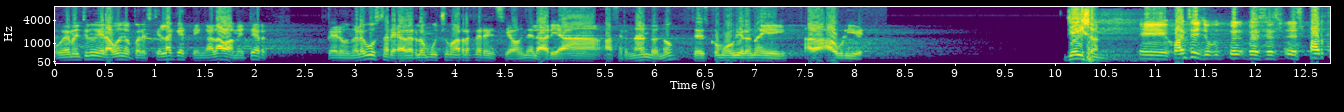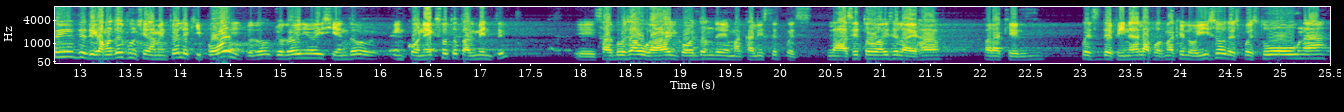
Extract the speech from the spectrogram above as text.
obviamente uno dirá, bueno, pero es que la que tenga la va a meter. Pero a uno le gustaría verlo mucho más referenciado en el área a, a Fernando, ¿no? Ustedes cómo vieron ahí a, a Uribe. Jason, Eh, Juanse, yo, pues pues, es, es parte, de, digamos, del funcionamiento del equipo hoy. Yo lo, yo lo he venido diciendo en conexo totalmente, eh, salvo esa jugada del gol donde McAllister pues la hace toda y se la deja para que él pues defina de la forma que lo hizo. Después tuvo una,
